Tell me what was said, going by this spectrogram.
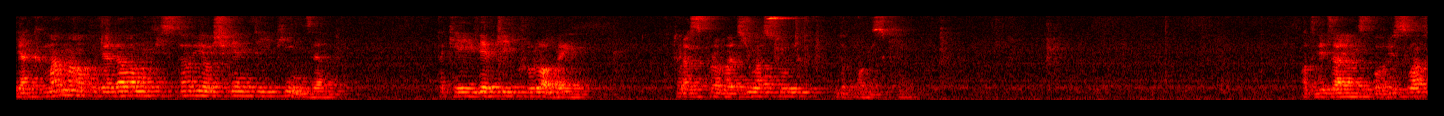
jak mama opowiadała mu historię o świętej Kindze, takiej wielkiej królowej, która sprowadziła sól do Polski. Odwiedzając Borysław,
